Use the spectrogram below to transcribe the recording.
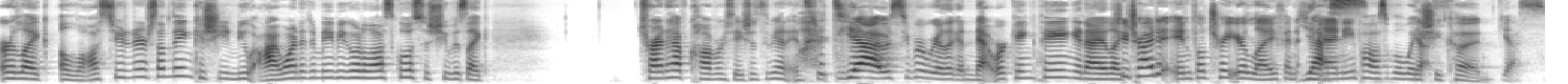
or like a law student or something because she knew I wanted to maybe go to law school. So she was like trying to have conversations with me on Instagram. Yeah, it was super weird, like a networking thing. And I like she tried to infiltrate your life in Yes. any possible way Yes. she could. yes,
